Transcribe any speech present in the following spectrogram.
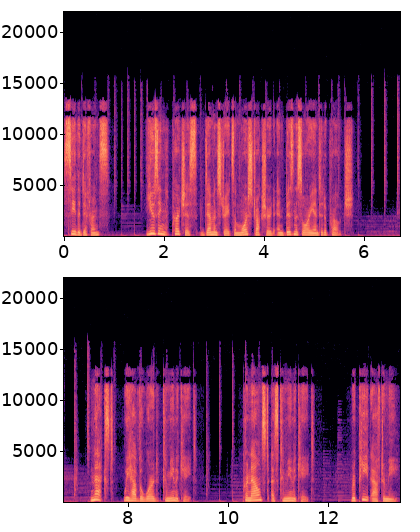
See the difference? Using purchase demonstrates a more structured and business oriented approach. Next, we have the word communicate. Pronounced as communicate. Repeat after me.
